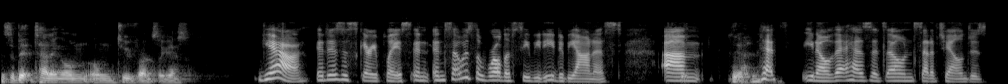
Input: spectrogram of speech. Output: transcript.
it's a bit telling on on two fronts, I guess. Yeah, it is a scary place, and and so is the world of CBD. To be honest, um, yeah. that's you know that has its own set of challenges.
